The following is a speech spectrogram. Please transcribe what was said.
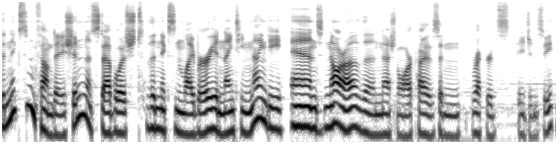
The Nixon Foundation established the Nixon Library in 1990, and NARA, the National Archives and Records Agency,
